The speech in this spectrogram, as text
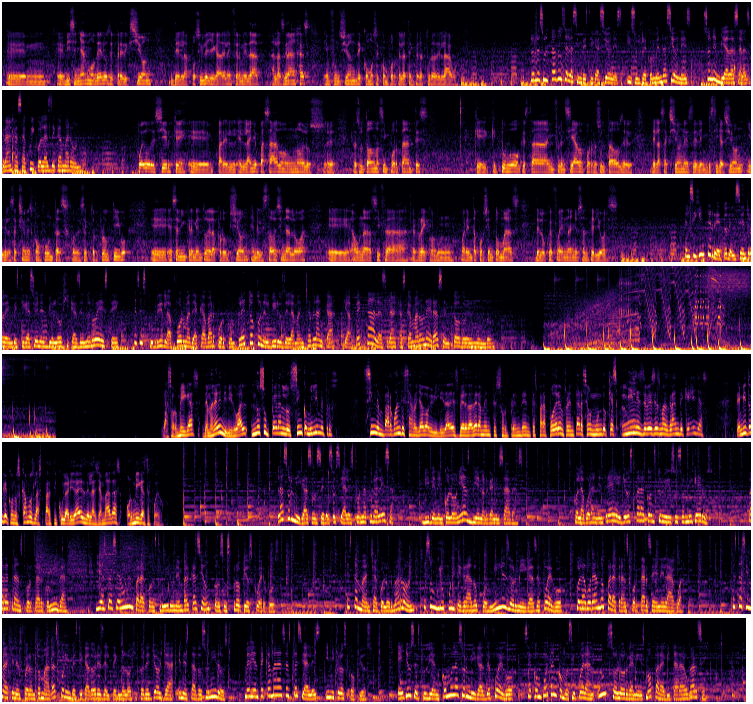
em, eh, diseñar modelos de predicción de la posible llegada de la enfermedad a las granjas en función de cómo se comporte la temperatura del agua. Los resultados de las investigaciones y sus recomendaciones son enviadas a las granjas acuícolas de Camarón, puedo decir que eh, para el, año pasado uno de los eh, resultados más importantes que, tuvo, que está influenciado por resultados de las acciones de la investigación y de las acciones conjuntas con el sector productivo, eh, es el incremento de la producción en el estado de Sinaloa a una cifra récord, un 40% más de lo que fue en años anteriores. El siguiente reto del Centro de Investigaciones Biológicas del Noroeste es descubrir la forma de acabar por completo con el virus de la mancha blanca que afecta a las granjas camaroneras en todo el mundo. Las hormigas, de manera individual, no superan los 5 milímetros. Sin embargo, han desarrollado habilidades verdaderamente sorprendentes para poder enfrentarse a un mundo que es miles de veces más grande que ellas. Te invito a que conozcamos las particularidades de las llamadas hormigas de fuego. Las hormigas son seres sociales por naturaleza. Viven en colonias bien organizadas. Colaboran entre ellos para construir sus hormigueros, para transportar comida y hasta se unen para construir una embarcación con sus propios cuerpos. Esta mancha color marrón es un grupo integrado por miles de hormigas de fuego colaborando para transportarse en el agua. Estas imágenes fueron tomadas por investigadores del Tecnológico de Georgia en Estados Unidos mediante cámaras especiales y microscopios. Ellos estudian cómo las hormigas de fuego se comportan como si fueran un solo organismo para evitar ahogarse.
